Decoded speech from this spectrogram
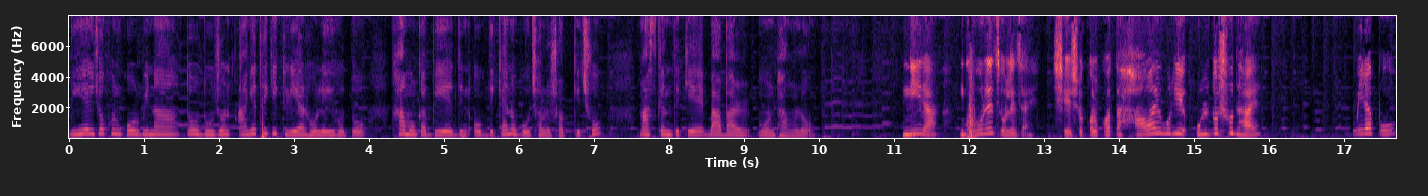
বিয়ে যখন করবি না তো দুজন আগে থেকে ক্লিয়ার হলেই হতো। খামোকা বিয়ের দিন অবধি কেন পৌঁছালো সব কিছু মাঝখান থেকে বাবার মন ভাঙলো। নীরা ঘুরে চলে যায়। সে সকল কথা হাওয়ায় উড়িয়ে উল্টো শুধায় মিরাপু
